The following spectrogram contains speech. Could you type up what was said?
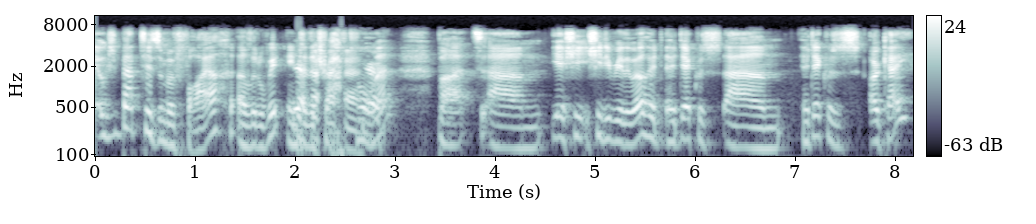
it was baptism of fire a little bit into the draft Yeah. format, but um, yeah, she she did really well. Her, her deck was um, her deck was okay.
